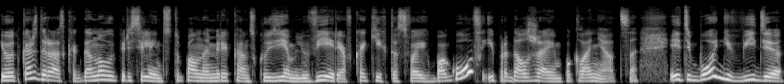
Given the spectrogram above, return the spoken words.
И вот каждый раз, когда новый переселенец вступал на американскую землю, веря в каких-то своих богов и продолжая им поклоняться, эти боги в виде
